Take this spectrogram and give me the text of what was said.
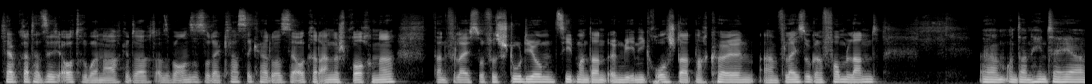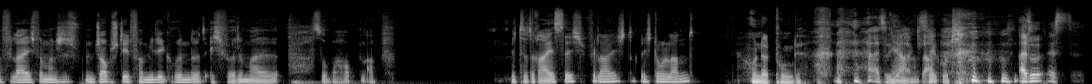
Ich habe gerade tatsächlich auch drüber nachgedacht. Also bei uns ist so der Klassiker, du hast es ja auch gerade angesprochen, ne? Dann vielleicht so fürs Studium zieht man dann irgendwie in die Großstadt nach Köln, ähm, vielleicht sogar vom Land. Ähm, und dann hinterher vielleicht, wenn man im Job steht, Familie gründet. Ich würde mal so behaupten, ab Mitte 30 vielleicht Richtung Land. 100 Punkte. also ja, ja klar. Sehr gut. also es,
